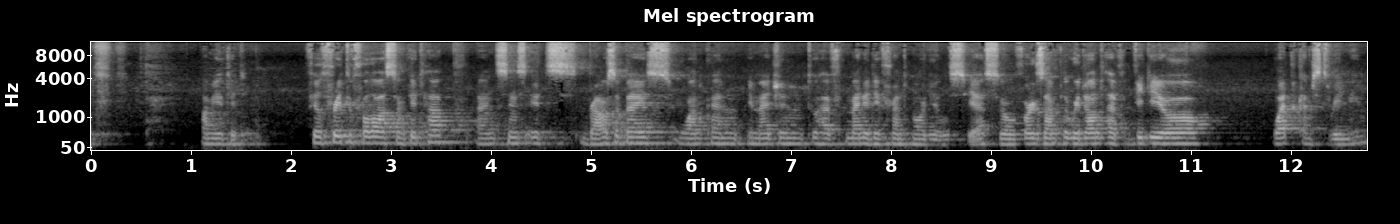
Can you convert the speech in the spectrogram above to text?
unmuted. Feel free to follow us on GitHub, and since it's browser-based, one can imagine to have many different modules. Yeah, so for example, we don't have video webcam streaming,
